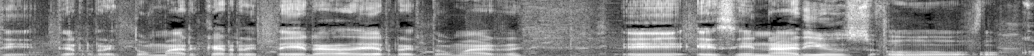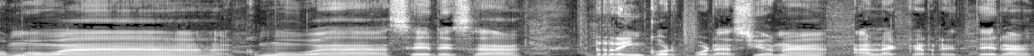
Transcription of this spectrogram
de, retomar carretera, de retomar eh, escenarios o, cómo va cómo va a ser esa reincorporación a, a la carretera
